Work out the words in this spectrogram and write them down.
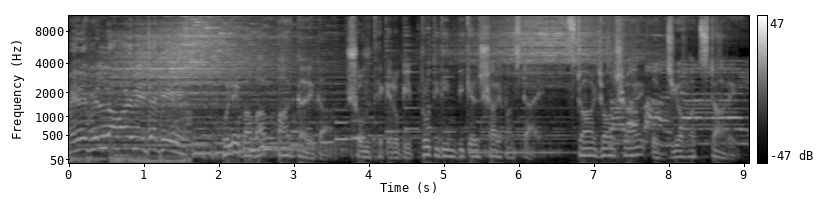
মেরে ফেলল আমার মেয়েটাকে। ভোলে বাবা পার করেগা। সোম থেকে রবি প্রতিদিন বিকেল সাড়ে পাঁচটায়। স্টার জলসায় ও জিও হট স্টারে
